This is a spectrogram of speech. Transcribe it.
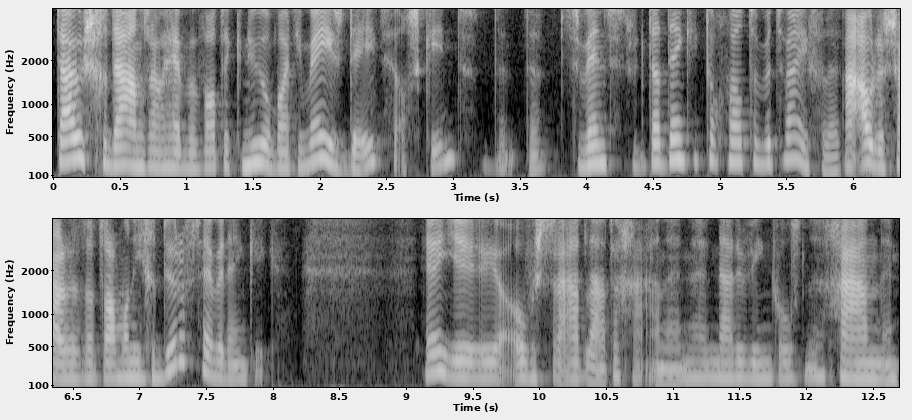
thuis gedaan zou hebben wat ik nu op Bartimeus deed als kind, dat, dat, dat denk ik toch wel te betwijfelen. Mijn ouders zouden dat allemaal niet gedurfd hebben, denk ik. Je, over straat laten gaan en uh, naar de winkel gaan en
